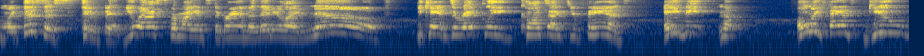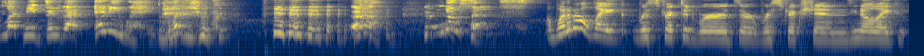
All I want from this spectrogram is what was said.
I'm like, this is stupid. You asked for my Instagram and then you're like, no, you can't directly contact your fans. AV, no, OnlyFans, you let me do that anyway. What you, Ugh, no sense. what about like restricted words or restrictions? You know, like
